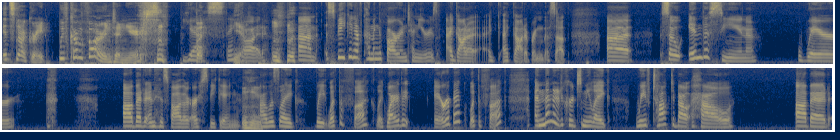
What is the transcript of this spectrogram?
it's not great we've come far in 10 years Yes, thank yeah. God. um, speaking of coming far in ten years, I gotta, I, I gotta bring this up. Uh, so in the scene where Abed and his father are speaking, I was like, wait, what the fuck? Like, why are they Arabic? What the fuck? And then it occurred to me, like, we've talked about how Abed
